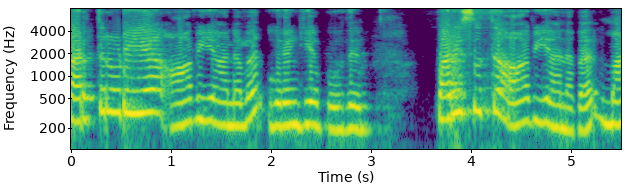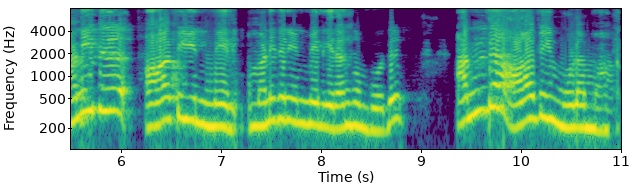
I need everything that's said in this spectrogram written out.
கர்த்தருடைய ஆவியானவர் இறங்கிய போது பரிசுத்த ஆவியானவர் மனித ஆவியின் மேல் மனிதனின் மேல் இறங்கும் போது அந்த ஆவி மூலமாக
